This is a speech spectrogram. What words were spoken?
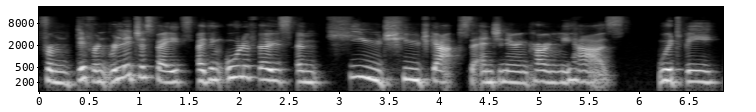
from different religious faiths, I think all of those um, huge, huge gaps that engineering currently has would be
